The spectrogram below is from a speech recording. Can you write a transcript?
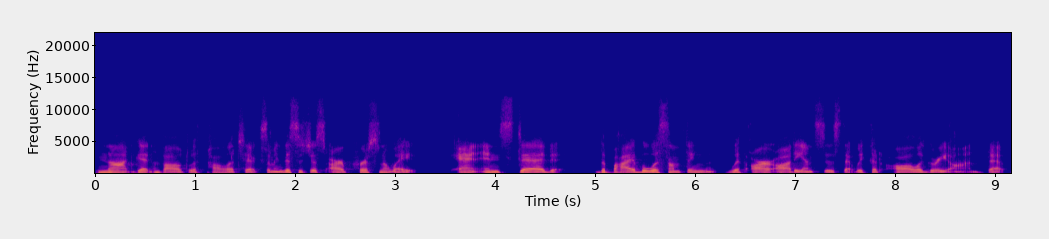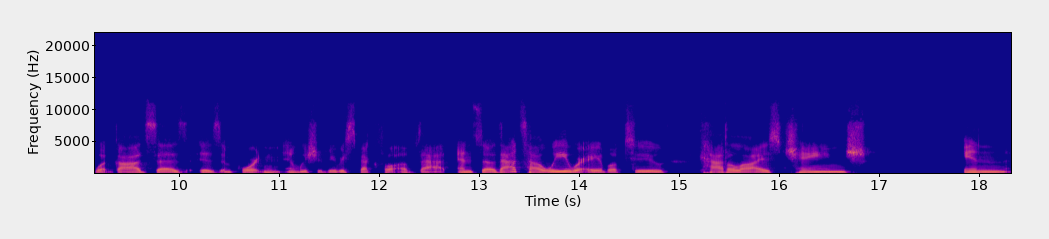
not get involved with politics. I mean, this is just our personal way. And instead, the Bible was something with our audiences that we could all agree on, that what God says is important and we should be respectful of that. And so that's how we were able to catalyze change in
